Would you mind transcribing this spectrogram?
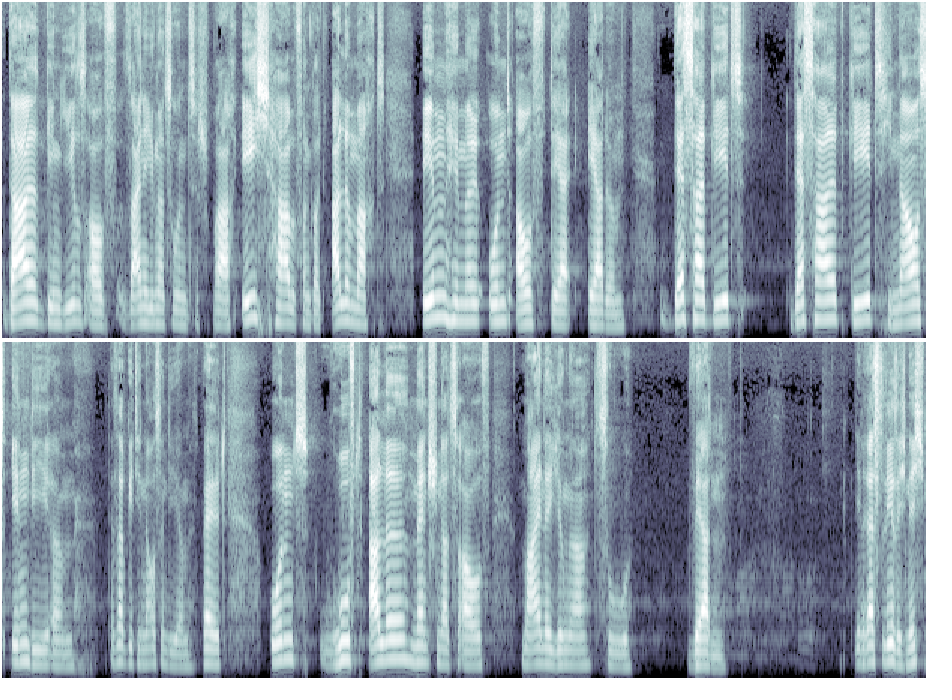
da ging Jesus auf seine Jünger zu und sprach: Ich habe von Gott alle Macht im Himmel und auf der Erde. Deshalb geht, deshalb geht hinaus in die, ähm, deshalb geht hinaus in die ähm, Welt und ruft alle Menschen dazu auf, meine Jünger zu werden. Den Rest lese ich nicht.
